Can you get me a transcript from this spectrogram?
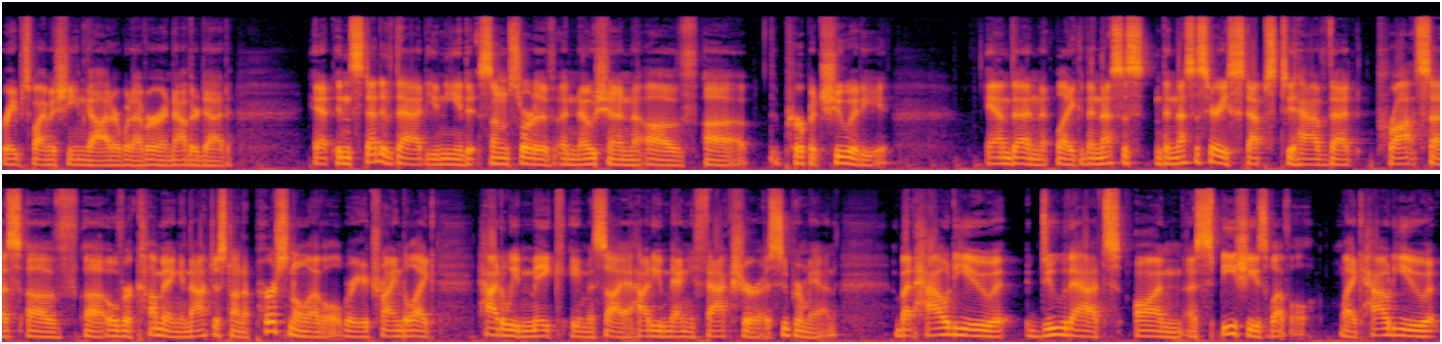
raped by machine god or whatever, and now they're dead. Instead of that, you need some sort of a notion of uh, perpetuity, and then like the necess- the necessary steps to have that process of uh, overcoming, not just on a personal level, where you're trying to like, how do we make a messiah? How do you manufacture a Superman? But how do you do that on a species level? Like, how do you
